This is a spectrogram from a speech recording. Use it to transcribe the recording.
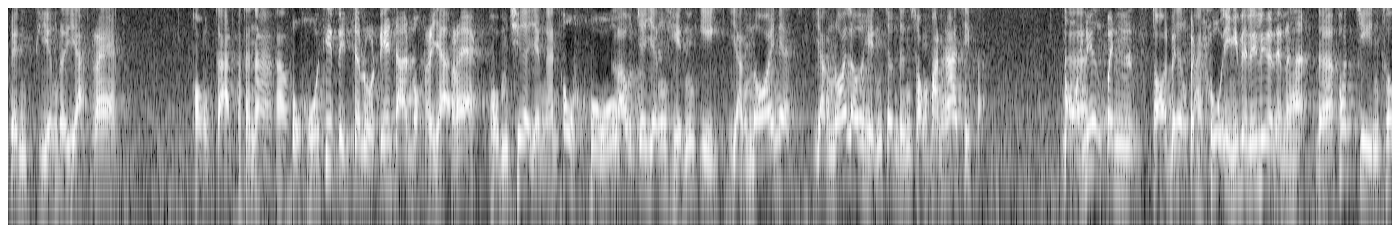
เป็นเพียงระยะแรกของการพัฒนาเขาโอ้โห ที่ติดจรวดเนี่ยอาจารย์บอกระยะแรก ผมเชื่ออย่างนั้น โอ้โห เราจะยังเห็นอีกอย่างน้อยเนี่ยอย่างน้อยเราเห็นจนถึง 2050อะต่อเนื่องเป็นต่อเนื่องไปเป็นพลุอย่างนี้ไปเรื่อยๆเลยนะฮะนะเพราะจีนเขา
